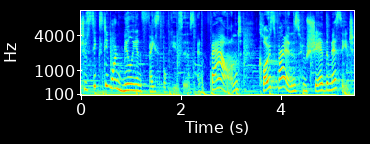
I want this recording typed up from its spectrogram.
to 61 million Facebook users and found close friends who shared the message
